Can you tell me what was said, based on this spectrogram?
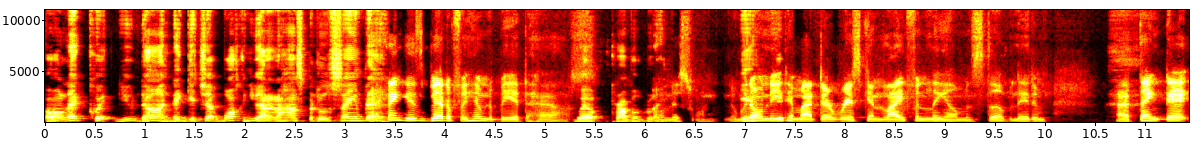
all that quick, you done. They get you up walking, you out of the hospital the same day. I think it's better for him to be at the house. Well, probably. on this one. We Yeah. don't need him out there risking life and limb and stuff. Let him. I think that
